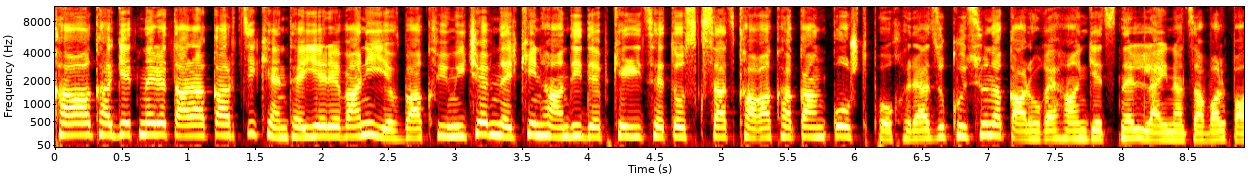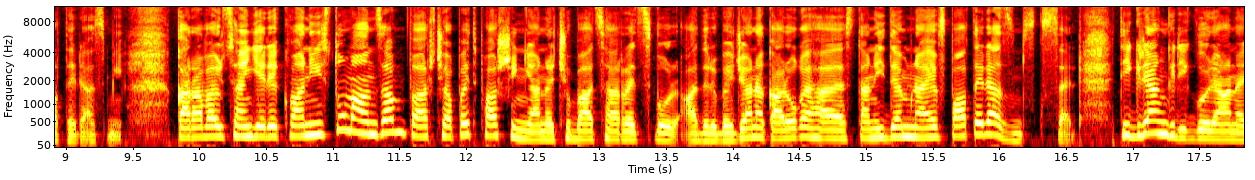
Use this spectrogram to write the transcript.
Քաղաքագետները տարակարծիք են, թե Երևանի եւ Բաքվի միջև ներքին հանդի դեպքերից հետո սկսած քաղաքական կոշտ փոխհրաձգությունը կարող է հանգեցնել լայնածավալ պատերազմի։ Կառավարության Երևանի նիստում անձամբ վարչապետ Փաշինյանը չբացառեց, որ Ադրբեջանը կարող է Հայաստանի դեմ նաեւ պատերազմ սկսել։ Տիգրան Գրիգորյանը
